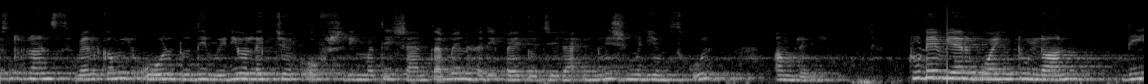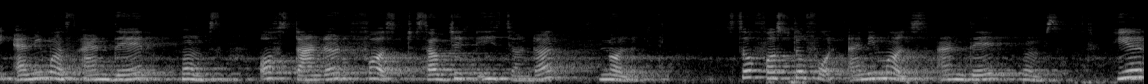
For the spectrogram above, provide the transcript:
students, welcome you all to the video lecture of Srimati Shantaben Haribhai Gajera English Medium School, Amreli. Today we are going to learn the animals and their homes of standard first. Subject is general knowledge. So first of all, animals and their homes. Here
